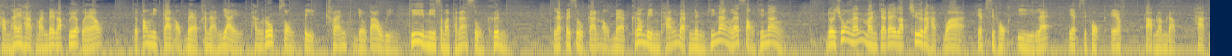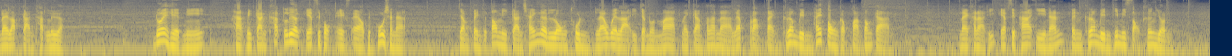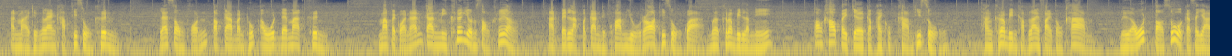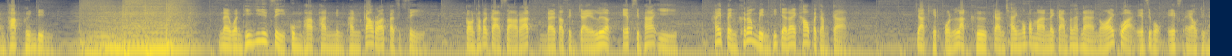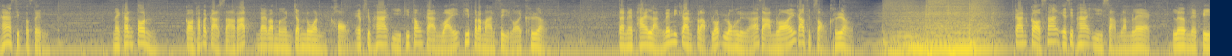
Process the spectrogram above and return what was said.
ทำให้หากมันได้รับเลือกแล้ว จะต้องมีการออกแบบขนาดใหญ่ทั้งรูปทรงปีก Crank Delta Wing ที่มีสมรรถนะสูงขึ้น และไปสู่การออกแบบเครื่องบินทั้งแบบ 1 ที่นั่งและ 2 ที่นั่ง โดยช่วงนั้นมันจะได้รับชื่อรหัสว่า F16E และ F16F ตามลำดับหากได้รับการคัดเลือก ด้วยเหตุนี้ หากมีการคัดเลือก F16XL เป็นผู้ชนะจำเป็นจะต้องมีการใช้เงินลงทุนและเวลาอีกจำนวนมากในการพัฒนาและปรับแต่งเครื่องบินให้ตรงกับความต้องการ ในขณะที่ F15E นั้นเป็นเครื่องบินที่มี 2 เครื่องยนต์ อันหมายถึงแรงขับที่สูงขึ้น และส่งผลต่อการบรรทุกอาวุธได้มากขึ้น มากไปกว่านั้นการมีเครื่องยนต์2เครื่อง อาจเป็นหลักประกันถึงความอยู่รอดที่สูงกว่าเมื่อเครื่องบินลำนี้ ต้องเข้าไปเจอกับภัยคุกคามที่สูง ทั้งเครื่องบินขับไล่ฝ่ายตรงข้าม หรืออาวุธต่อสู้อากาศยานภาคพื้นดิน ในวันที่ 24 กุมภาพันธ์ 1984 กองทัพอากาศสหรัฐได้ตัดสินใจเลือก F-15E ให้เป็นเครื่องบินที่จะได้เข้าประจำการ จากเหตุผลหลักคือการใช้งบประมาณในการพัฒนาน้อยกว่า F-16XL ถึง 50%ในขั้นต้น กองทัพอากาศสหรัฐได้ประเมินจำนวนของ F-15E ที่ต้องการไว้ที่ประมาณ 400 เครื่อง แต่ในภายหลังได้มีการปรับลดลงเหลือ 392 เครื่อง การก่อสร้าง F-15E 3ลำแรก เริ่มในปี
